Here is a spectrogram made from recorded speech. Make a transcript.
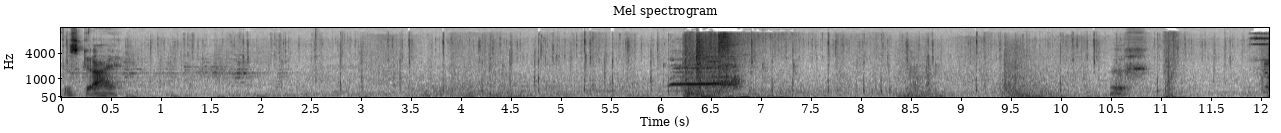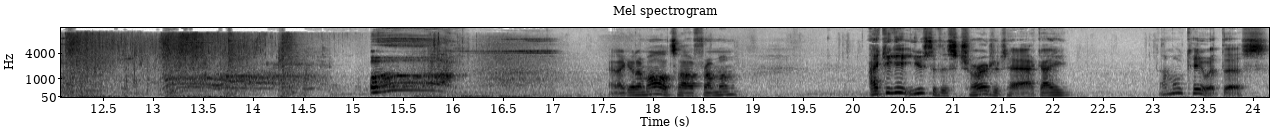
This guy. Ugh. Oh! And I got a Molotov from him. I could get used to this charge attack. I, I'm okay with this.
